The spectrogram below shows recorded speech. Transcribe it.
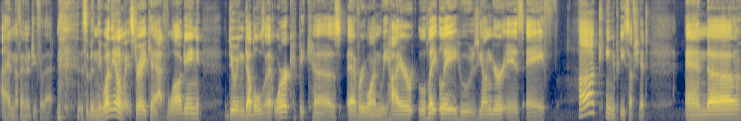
I had enough energy for that. this has been the one, the only Stray Cat vlogging, doing doubles at work because everyone we hire lately who's younger is a fucking piece of shit. And uh,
